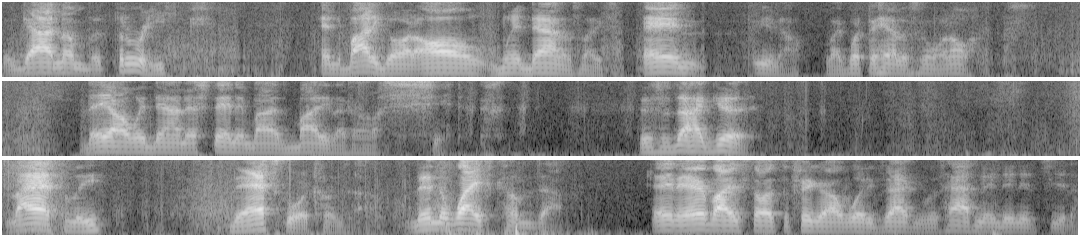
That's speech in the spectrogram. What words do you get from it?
and guy number three and the bodyguard all went down. It was like, and you know, like, what the hell is going on? They all went down there standing by his body, like, oh shit, this is not good. Lastly, the escort comes out. Then the wife comes out. And everybody starts to figure out what exactly was happening. Then it's, you know,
